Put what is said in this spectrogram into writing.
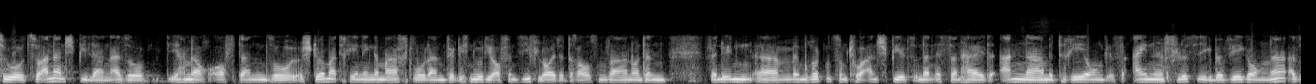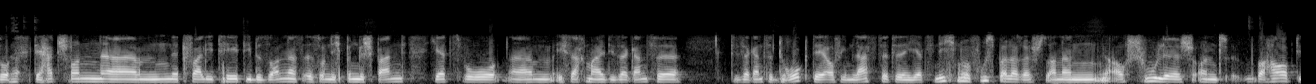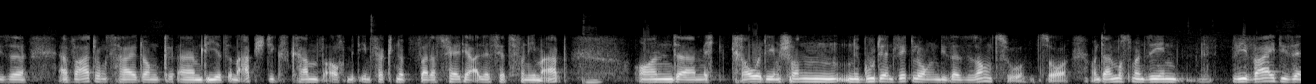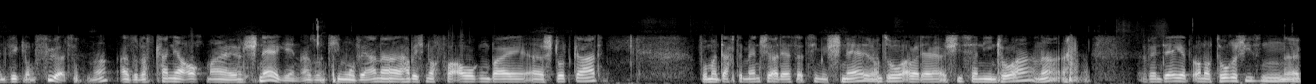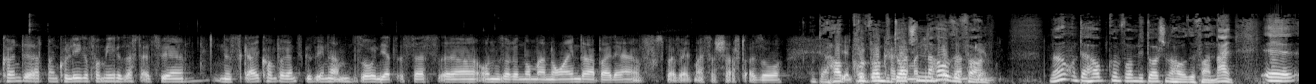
zu, zu anderen Spielern. Also die haben ja auch oft dann so Stürmertraining gemacht, wo dann wirklich nur die Offensivleute draußen waren und dann, wenn du ihn ähm, mit dem Rücken zum Tor anspielst und dann ist dann halt Annahme, Drehung, ist eine flüssige Bewegung. Ne? Also ja. der hat schon ähm, eine Qualität, die besonders ist und ich bin gespannt, jetzt wo ähm, ich sag mal, dieser ganze dieser ganze Druck, der auf ihm lastete, jetzt nicht nur fußballerisch, sondern auch schulisch und überhaupt diese Erwartungshaltung, ähm, die jetzt im Abstiegskampf auch mit ihm verknüpft war, das fällt ja alles jetzt von ihm ab. Und ähm, ich traue dem schon eine gute Entwicklung in dieser Saison zu. So. Und dann muss man sehen, wie weit diese Entwicklung führt. Ne? Also das kann ja auch mal schnell gehen. Also Timo Werner habe ich noch vor Augen bei äh, Stuttgart wo man dachte, Mensch, ja, der ist ja ziemlich schnell und so, aber der schießt ja nie ein Tor. Ne? Wenn der jetzt auch noch Tore schießen äh, könnte, hat mein Kollege von mir gesagt, als wir eine Sky-Konferenz gesehen haben, so und jetzt ist das äh, unsere Nummer neun da bei der Fußballweltmeisterschaft. Also und der Hauptgrund, warum die Deutschen nach Hause fahren. Ne? Und der Hauptgrund, warum die Deutschen nach Hause fahren. Nein. Äh,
